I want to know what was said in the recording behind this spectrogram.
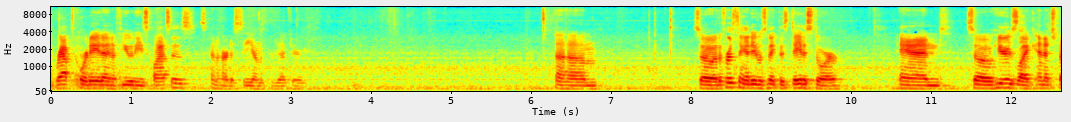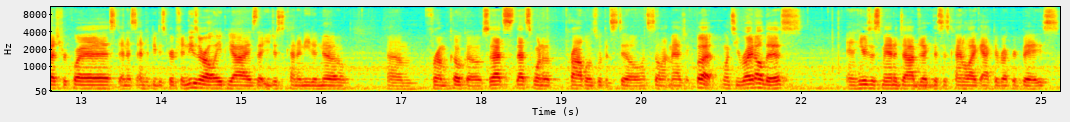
wrapped core data in a few of these classes. It's kind of hard to see on the projector. Um, so the first thing I did was make this data store, and so here's like NS fetch request, NS entity description. These are all APIs that you just kind of need to know um, from Cocoa. So that's that's one of the problems with it still. It's still not magic. But once you write all this, and here's this manage object. This is kind of like active record base.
